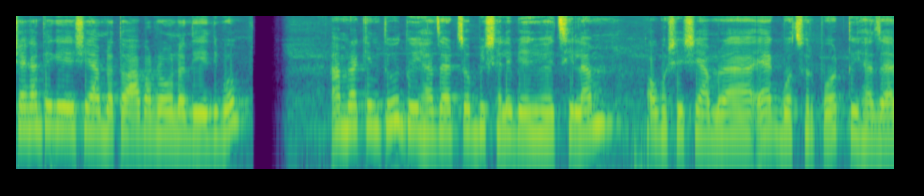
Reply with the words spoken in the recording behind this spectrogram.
সেখান থেকে এসে আমরা তো আবার রওনা দিয়ে দিব। আমরা কিন্তু দুই হাজার চব্বিশ সালে বের হয়েছিলাম। অবশেষে আমরা এক বছর পর দুই হাজার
